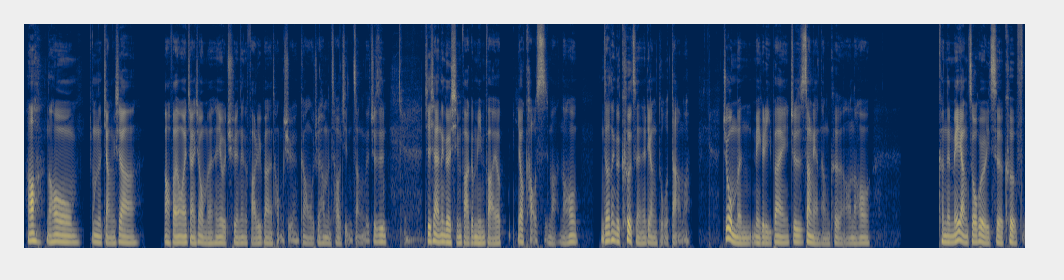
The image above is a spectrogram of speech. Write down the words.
好，然后我们讲一下。啊，反正我来讲一下我们很有趣的那个法律班的同学，刚我觉得他们超紧张的，就是接下来那个刑法跟民法要要考试嘛，然后你知道那个课程的量多大吗？就我们每个礼拜就是上两堂课，然后然后可能每两周会有一次的客服，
